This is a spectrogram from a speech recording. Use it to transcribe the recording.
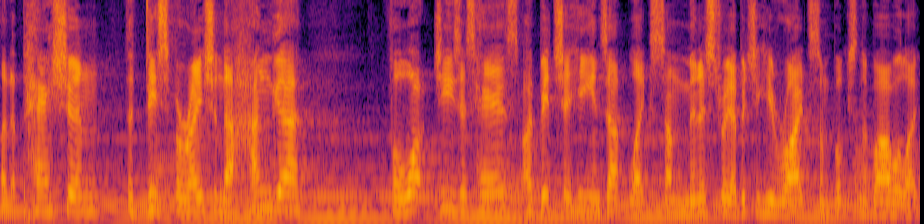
Like the passion, the desperation, the hunger for what Jesus has. I bet you he ends up like some ministry. I bet you he writes some books in the Bible like,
